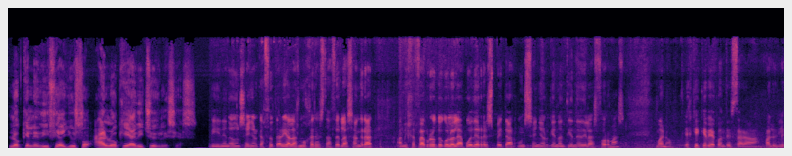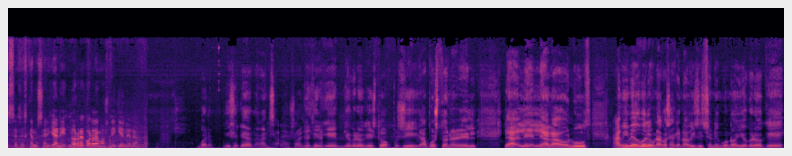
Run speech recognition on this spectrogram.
lo que le dice Ayuso a lo que ha dicho Iglesias. Viniendo de un señor que azotaría a las mujeres hasta hacerlas sangrar, a mi jefa de protocolo la puede respetar, un señor que no entiende de las formas. Bueno, es que ¿qué voy a contestar a Pablo Iglesias? Es que no sé, ya ni, no recordamos ni quién era. Bueno, y se queda tan ancha, ¿no? O sea, decir que yo creo que esto, pues sí, ha puesto en el, le ha dado luz. A mí me duele una cosa que no habéis dicho ninguno, yo creo que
